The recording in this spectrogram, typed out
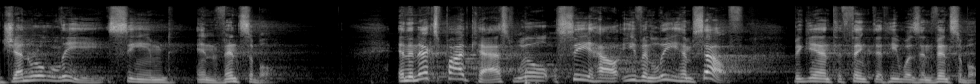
General Lee seemed invincible. In the next podcast, we'll see how even Lee himself began to think that he was invincible.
